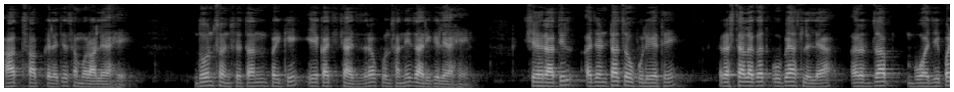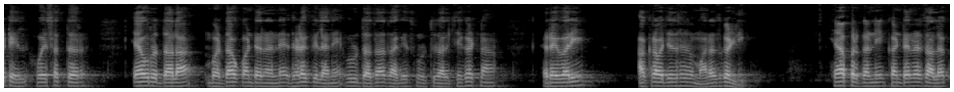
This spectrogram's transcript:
हात साफ केल्याचे समोर आले आहे. दोन संशयितांपैकी एकाचे छायाचित्र पोलिसांनी जारी केले आहे. शहरातील अजंठा चौफुली येथे रस्त्यालगत उभ्या असलेल्या रज्जाब बुवाजी पटेल वय सत्तर या वृद्धाला भरधाव कंटेनरने धडक दिल्याने वृद्धाचा जागीच मृत्यू झाल्याची घटना रविवारी अकरा वाजेच्या सुमारास घडली. ह्या प्रकरणी कंटेनर चालक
